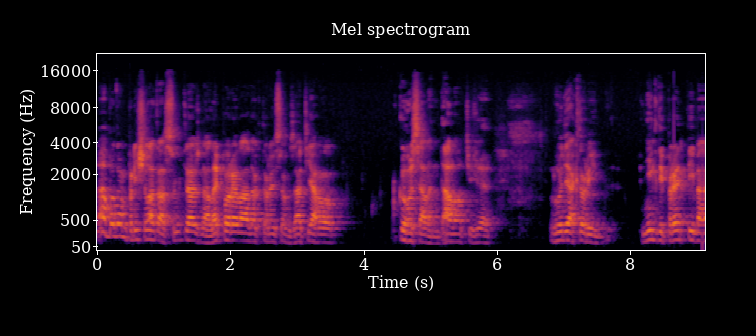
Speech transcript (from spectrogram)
No a potom prišla tá súťaž na Leporela, do ktorej som zatiahol koho sa len dalo, čiže ľudia, ktorí nikdy predtým a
